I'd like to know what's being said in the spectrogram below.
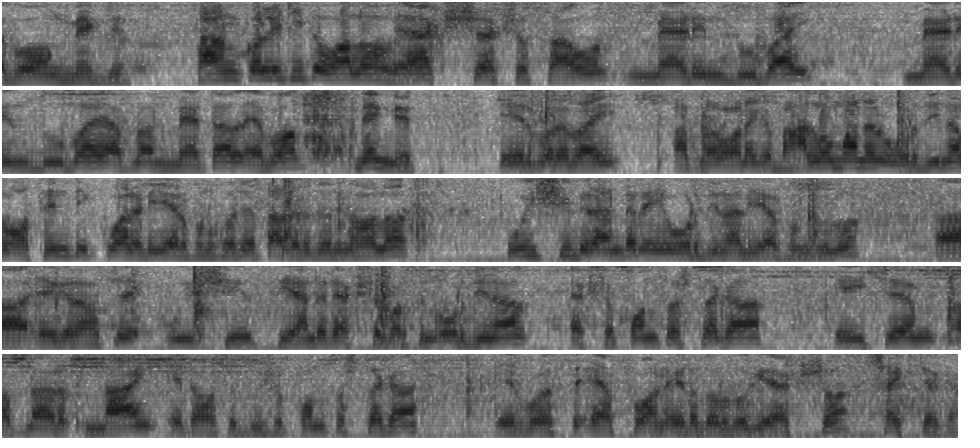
এবং ম্যাগনেট সাউন্ড কোয়ালিটি তো ভালো হবে। একশো একশো sound made in Dubai made in Dubai আপনার মেটাল এবং ম্যাগনেট এরপরে ভাই আপনার অনেকে ভালো মানের অরিজিনাল অথেন্টিক কোয়ালিটি ইয়ারফোন খোঁজে তাদের জন্য হলো উইশি ব্র্যান্ডের এই অরিজিনাল ইয়ারফোনগুলো এগুলো হচ্ছে উইশি সি হান্ড্রেড একশো পার্সেন্ট অরিজিনাল একশো পঞ্চাশ টাকা। এইচ এম আপনার নাইন এটা হচ্ছে দুশো পঞ্চাশ টাকা। এরপর হচ্ছে এফ ওয়ান এটা ধরবো কি একশো ষাট টাকা।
